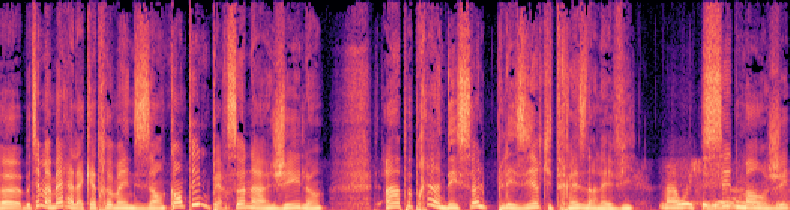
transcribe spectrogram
Euh, ben, tu sais, ma mère, elle a 90 ans. Quand t'es une personne âgée, là, à peu près un des seuls plaisirs qui te restent dans la vie, ben oui, c'est de manger.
